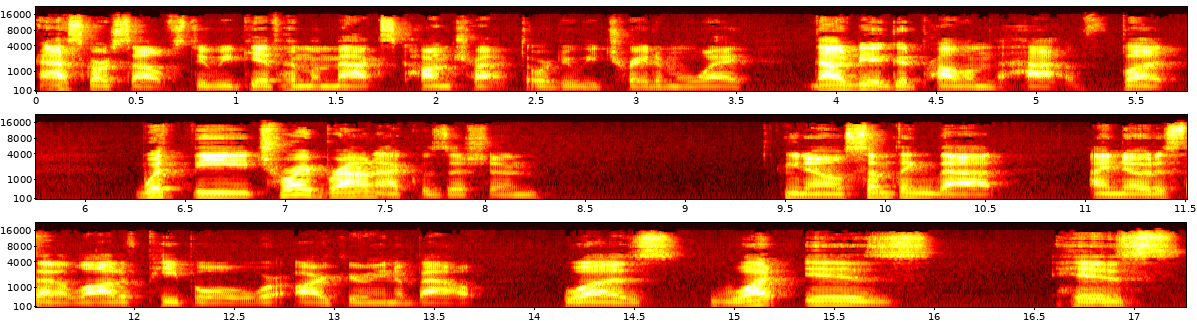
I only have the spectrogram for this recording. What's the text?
ask ourselves: Do we give him a max contract or do we trade him away? That would be a good problem to have. But with the Troy Brown acquisition, you know, something that I noticed that a lot of people were arguing about was what is his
